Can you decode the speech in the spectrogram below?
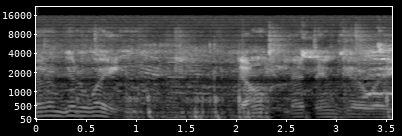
Let them get away. Don't let them get away.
